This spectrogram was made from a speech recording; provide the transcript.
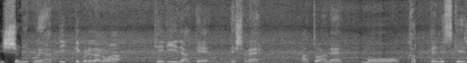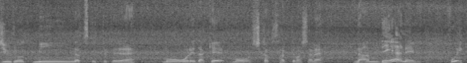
一緒に行こうやって言ってくれたのはテディだけでしたね。あとはねもう勝手にスケジュールをみんな作っててね。もう俺だけもう仕方されてましたね。なんでやねんみたいな。声か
